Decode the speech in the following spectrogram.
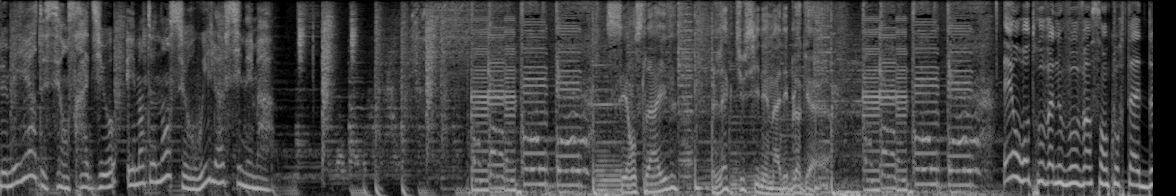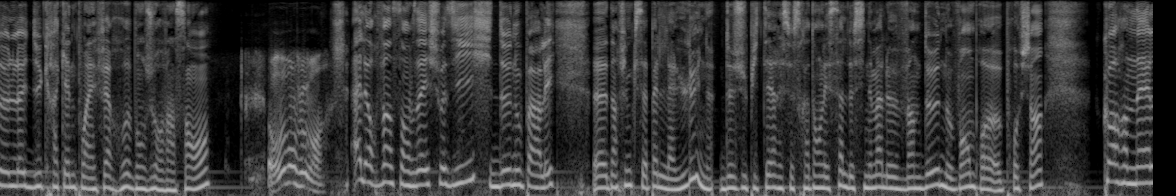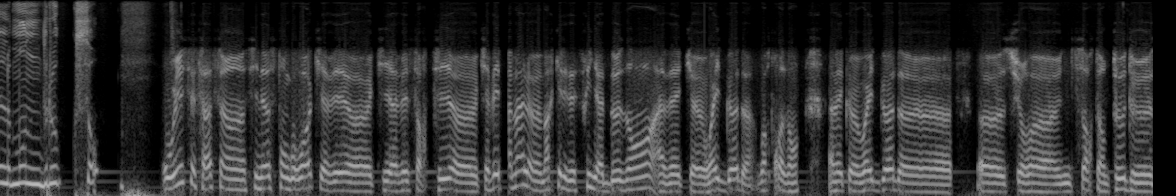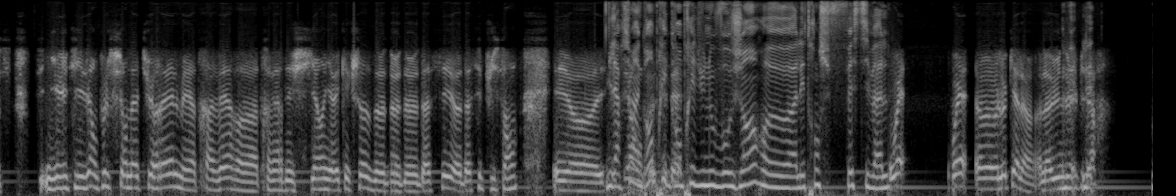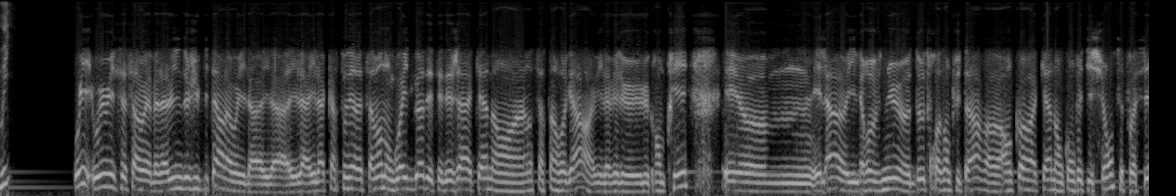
Le meilleur de séances radio est maintenant sur We Love Cinéma. Séance live, l'actu cinéma des blogueurs. Et on retrouve à nouveau Vincent Courtade de l'œil du kraken.fr. Rebonjour Vincent. Rebonjour. Alors Vincent, vous avez choisi de nous parler euh, d'un film qui s'appelle La Lune de Jupiter et ce sera dans les salles de cinéma le 22 novembre euh, prochain. Cornel Mondruxo. Oui, c'est ça. C'est un cinéaste hongrois qui avait euh, qui avait sorti, euh, qui avait pas mal euh, marqué les esprits il y a deux ans avec euh, White God, voire trois ans, avec White God sur une sorte un peu de, il utilisait un peu le surnaturel, mais à travers à travers des chiens. Il y avait quelque chose de de- de- d'assez d'assez puissant. Et Il a reçu un grand prix, grand prix du nouveau genre à l'étrange festival. Ouais, ouais. euh, lequel? La lune de Le- Jupiter? Oui. Oui, oui, oui, c'est ça. Ouais, bah, la lune de Jupiter, là, oui, il a, il a, il a, il a cartonné récemment. Donc White God était déjà à Cannes en un certain regard. Il avait le, le Grand Prix et, euh, et là, euh, il est revenu euh, deux, trois ans plus tard, encore à Cannes en compétition cette fois-ci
